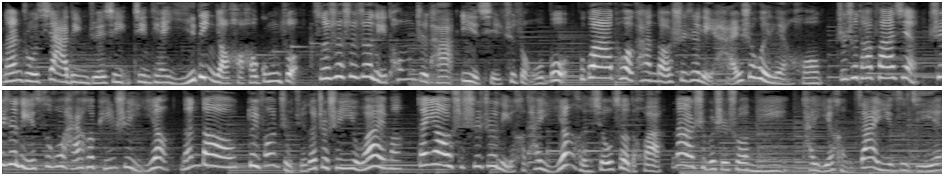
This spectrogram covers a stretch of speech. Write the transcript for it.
男主下定决心，今天一定要好好工作。此时石之里通知他一起去总务部。不过阿拓看到石之里还是会脸红，只是他发现石之里似乎还和平时一样。难道对方只觉得这是意外吗？但要是石之里和他一样很羞涩的话，那是不是说明他也很在意自己？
